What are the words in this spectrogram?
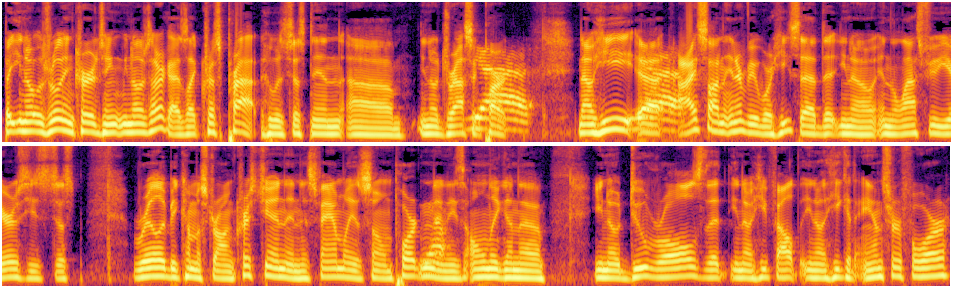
but, you know, it was really encouraging. You know, there's other guys like Chris Pratt, who was just in, um, you know, Jurassic Park. Now he, Yes. uh, I saw an interview where he said that you know in the last few years he's just really become a strong Christian and his family is so important Yeah. and he's only gonna, you know, do roles that you know he felt you know he could answer for.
